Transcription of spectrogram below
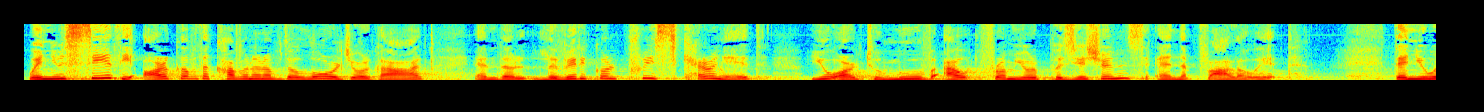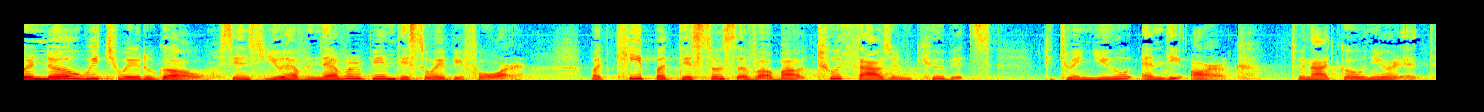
When you see the Ark of the Covenant of the Lord your God and the Levitical priests carrying it, you are to move out from your positions and follow it. Then you will know which way to go, since you have never been this way before. But keep a distance of about 2,000 cubits between you and the ark. Do not go near it.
